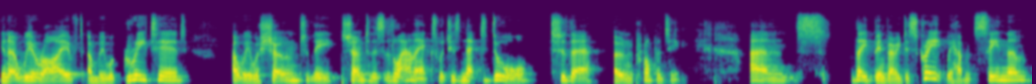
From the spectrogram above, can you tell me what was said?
You know we arrived and we were greeted and we were shown to the shown to this little annex which is next door to their own property. And they've been very discreet. We haven't seen them.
